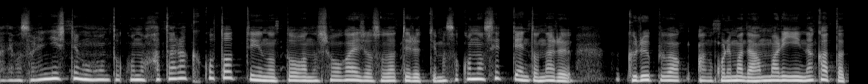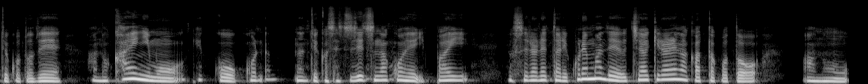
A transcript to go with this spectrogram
やでもそれにしても本当この働くことっていうのとあの障害児を育てるっていう、まあ、そこの接点となるグループはあのこれまであんまりなかったっていうことであの会にも結構これなんていうか切実な声いっぱい寄せられたりこれまで打ち明けられなかったことをあの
